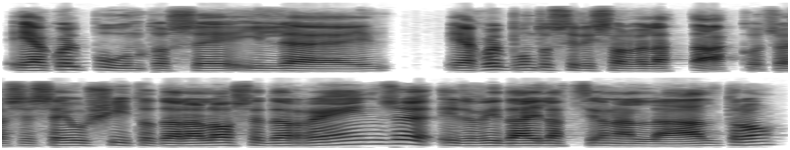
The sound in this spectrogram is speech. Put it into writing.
E a quel punto, se il, il e a quel punto si risolve l'attacco, cioè se sei uscito dalla loss e dal range, ridai l'azione all'altro,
